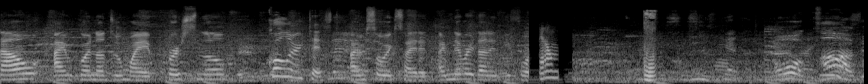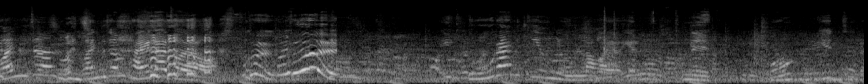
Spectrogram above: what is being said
Now I'm gonna do my personal color test. I'm so excited. I've never done it before. 어, 아 완전 완전 밝아져요. 쿨. 쿨. 이 노란 기운이 올라와요. 옐로우. 네. 그리고 유튜브.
